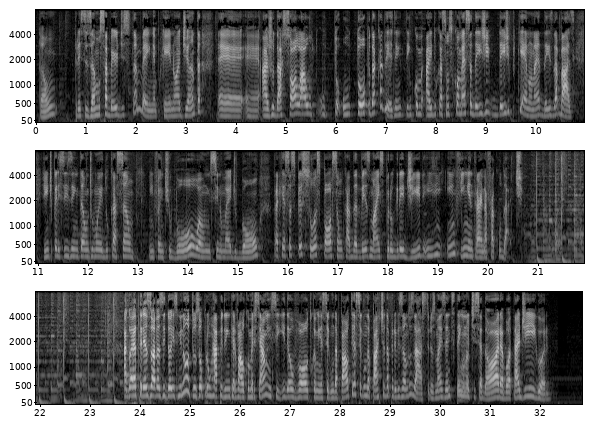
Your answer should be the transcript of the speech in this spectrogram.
Então, precisamos saber disso também, né? Porque não adianta é, é, ajudar só lá o, o, o, topo da cadeia. A, tem, a educação se começa desde, desde pequeno, né? Desde a base. A gente precisa, então, de uma educação infantil boa, um ensino médio bom, para que essas pessoas possam cada vez mais progredir e, enfim, entrar na faculdade. Agora, 3 horas e 2 minutos, vou para um rápido intervalo comercial. Em seguida, eu volto com a minha segunda pauta e a segunda parte da previsão dos astros. Mas antes, tem uma notícia da hora. Boa tarde, Igor.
